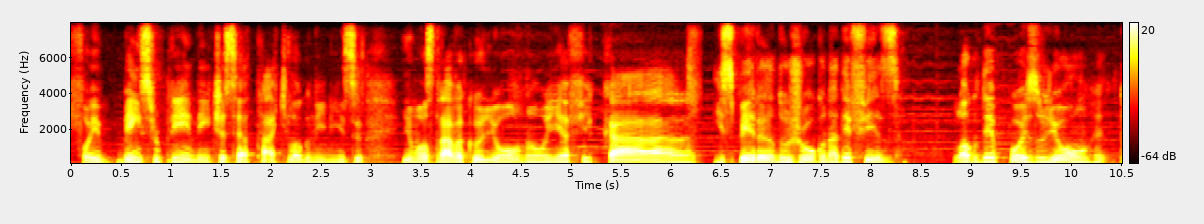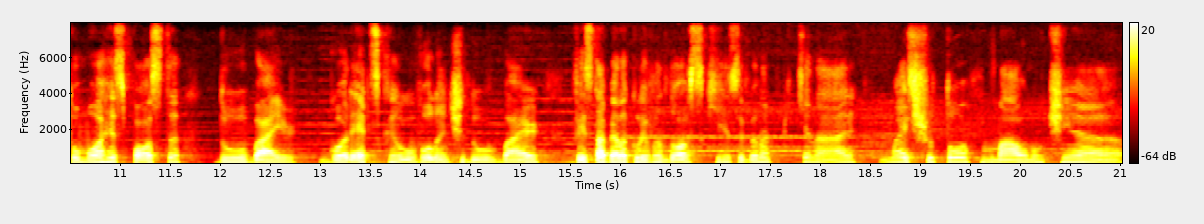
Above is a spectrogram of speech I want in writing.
Foi bem surpreendente esse ataque logo no início e mostrava que o Lyon não ia ficar esperando o jogo na defesa. Logo depois, o Lyon tomou a resposta do Bayern Goretzka, o volante do Bayern, fez tabela com o Lewandowski, recebeu na pequena área, mas chutou mal, não tinha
